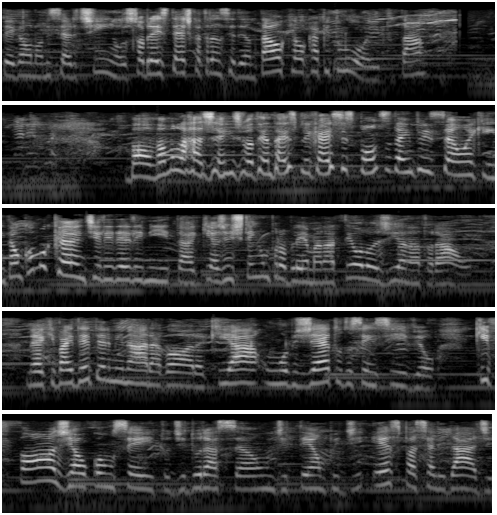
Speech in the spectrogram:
pegar o nome certinho, sobre a estética transcendental, que é o capítulo 8, tá? Bom, vamos lá, gente. Vou tentar explicar esses pontos da intuição aqui. Então, como Kant ele delimita que a gente tem um problema na teologia natural, né, que vai determinar agora que há um objeto do sensível que foge ao conceito de duração, de tempo e de espacialidade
